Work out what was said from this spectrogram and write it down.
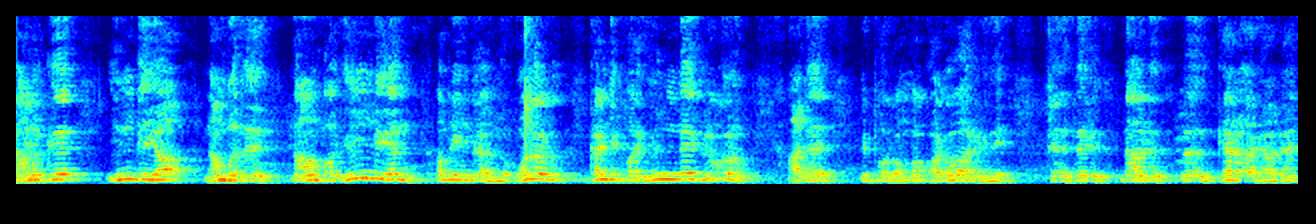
நமக்கு இந்தியா நம்பது நாம் இந்தியன் அப்படின்ற அந்த உணர்வு கண்டிப்பாக இருந்தே இருக்கணும். அது இப்போ ரொம்ப குறைவாக இருக்குது. சில பேர் நான் கேரளாக்காரன்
